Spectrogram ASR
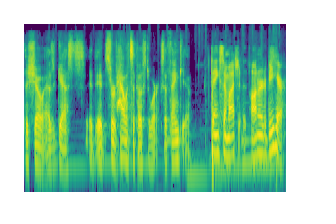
the show as guests. It, it's sort of how it's supposed to work. So thank you. Thanks so much. Honor to be here.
